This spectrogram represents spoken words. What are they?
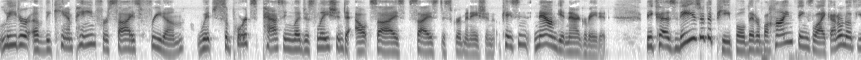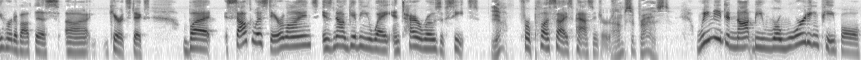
leader of the Campaign for Size Freedom, which supports passing legislation to outsize size discrimination. Okay, so now I'm getting aggravated because these are the people that are behind things like I don't know if you heard about this, uh, carrot sticks, but Southwest Airlines is now giving away entire rows of seats Yeah, for plus size passengers I'm surprised. We need to not be rewarding people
